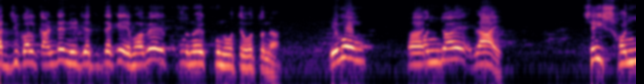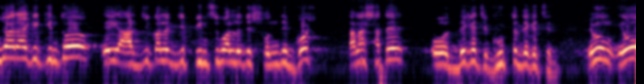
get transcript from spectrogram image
আর্যিকল কাণ্ডে নির্যাতিতাকে এভাবে খুন খুন হতে হতো না। এবং সঞ্জয় রায়, সেই সঞ্জয় রায়কে কিন্তু এই আরজি কলের যে প্রিন্সিপাল যে সন্দীপ ঘোষ, তার সাথে ও দেখেছে, ঘুরতে দেখেছেন। এবং এও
